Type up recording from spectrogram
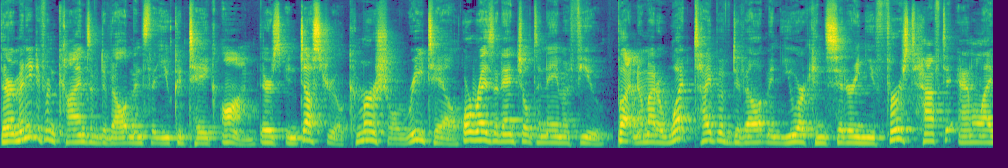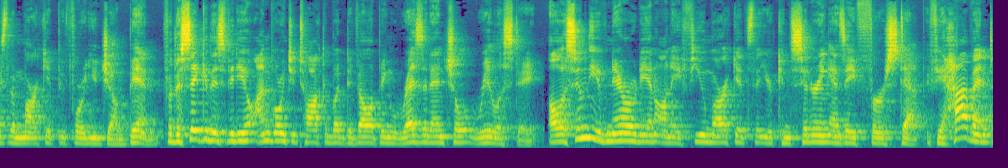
There are many different kinds of developments that you could take on. There's industrial, commercial, retail, or residential to name a few. But no matter what type of development you are considering, you first have to analyze the market before you jump in. For the sake of this video, I'm going to talk about developing residential real estate. I'll assume that you've narrowed in on a few markets that you're considering as a first step. If you haven't,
